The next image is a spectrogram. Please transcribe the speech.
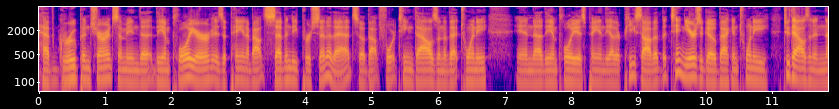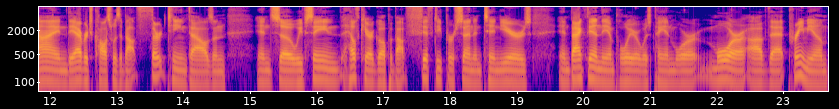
have group insurance, I mean, the, the employer is paying about 70% of that. So about 14,000 of that 20 and uh, the employee is paying the other piece of it. But 10 years ago, back in 20, 2009, the average cost was about 13,000. And so we've seen healthcare go up about 50% in 10 years. And back then, the employer was paying more more of that premium.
